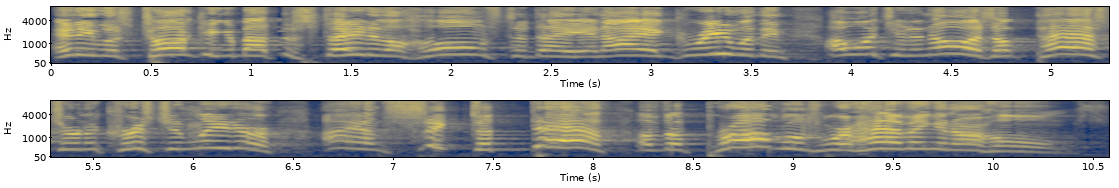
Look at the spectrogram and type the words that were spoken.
And he was talking about the state of the homes today, and I agree with him. I want you to know, as a pastor and a Christian leader, I am sick to death of the problems we're having in our homes.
